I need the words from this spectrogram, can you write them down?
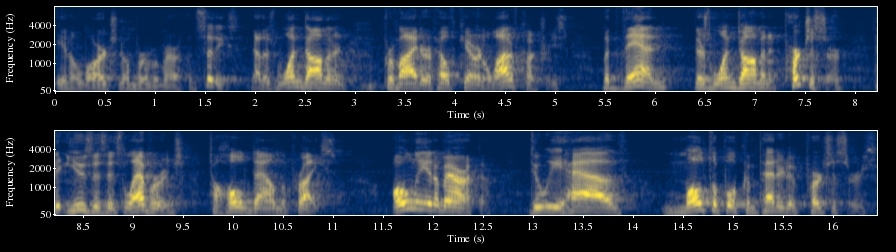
in a large number of American cities. Now, there's one dominant provider of healthcare in a lot of countries, but then there's one dominant purchaser that uses its leverage to hold down the price. Only in America do we have multiple competitive purchasers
